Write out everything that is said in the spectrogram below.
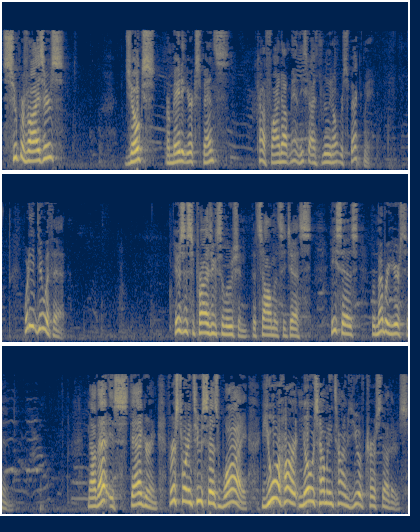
Supervisors, jokes are made at your expense. Kind of find out, man, these guys really don't respect me. What do you do with that? Here's a surprising solution that Solomon suggests. He says, remember your sin. Now that is staggering. Verse 22 says, why? Your heart knows how many times you have cursed others.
